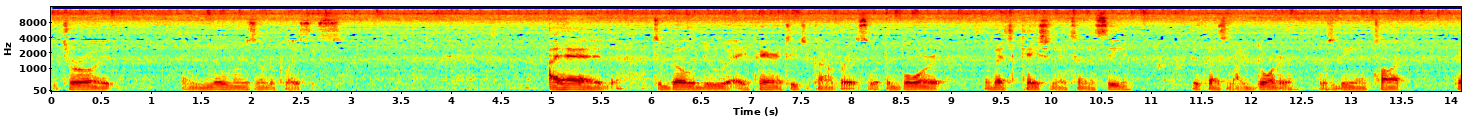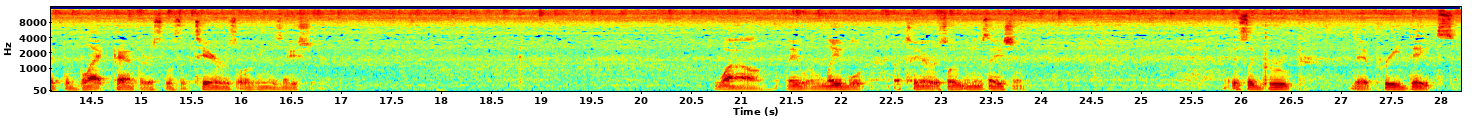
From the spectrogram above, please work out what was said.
Detroit, and numerous other places. I had to go do a parent-teacher conference with the Board of Education in Tennessee because my daughter was being taught that the Black Panthers was a terrorist organization. While they were labeled a terrorist organization. It's a group that predates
